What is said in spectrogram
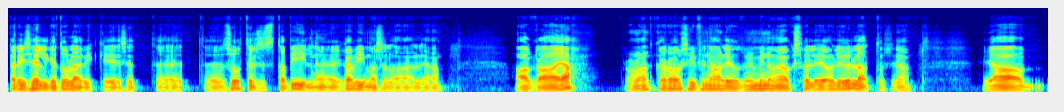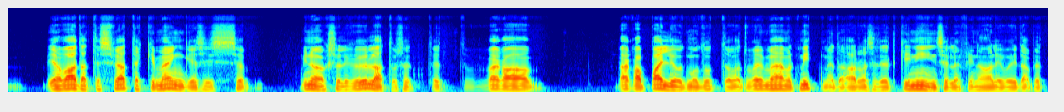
päris helge tulevik ees, et, et suhteliselt stabiilne ka viimasel ajal ja aga jah, Roland Garrosi finaali jõudmine minu jaoks oli, oli üllatus ja ja, ja vaadates Sviateki mänge, siis minu jaoks oli ka üllatus, et, et väga väga paljud mu tuttavad või vähemalt mitmed arvasid, et Genin selle finaali võidab, et,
